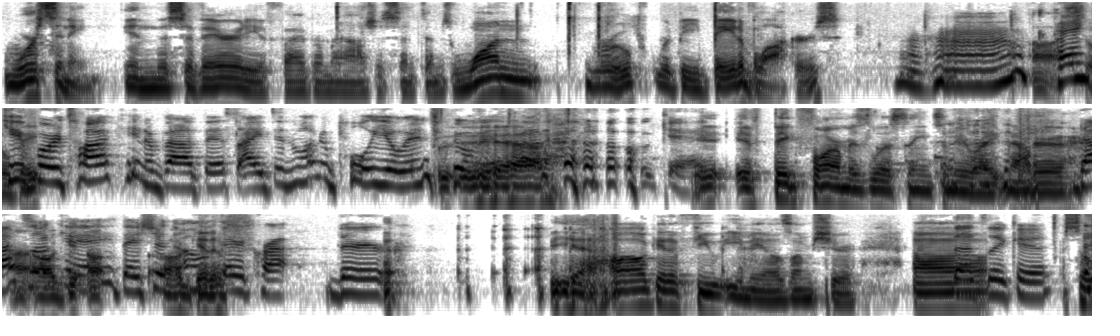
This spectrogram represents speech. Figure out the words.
worsening in the severity of fibromyalgia symptoms. One group would be beta blockers Uh, Thank so you for talking about this. I didn't want to pull you into it. Yeah. but- okay. If Big Farm is listening to me right now, That's I'll okay. get- they should I'll own their crap. Their yeah, I'll get a few emails, I'm sure. Uh, That's okay. so,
